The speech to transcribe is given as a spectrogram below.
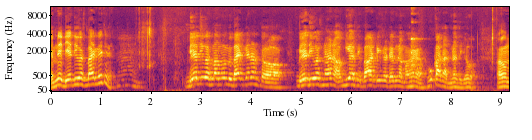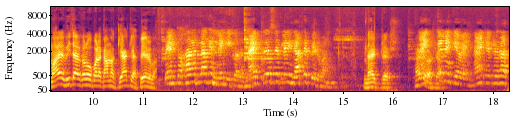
એમને બે દિવસ બહાર ગઈ હતી ને? બે દિવસ મારી મમ્મી બહાર ગયા ને તો બે દિવસ ના ને અગિયારથી બાર ટી શર્ટ એમને મને ફૂકાતા જ નથી જોવો. હવે મારે વિચાર કરવો પડે કે આમાં ક્યાં ક્યાં પહેરવા. પેન્ટ તો હાર જ લાગે ને લેંગી કલર નાઇટ ડ્રેસ એટલે રાતે પહેરવાનું છે. નાઇટ ડ્રેસ કહેવાય? નાઇટ એટલે રાત.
